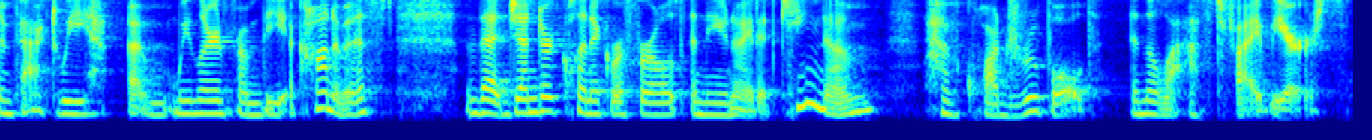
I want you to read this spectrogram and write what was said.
In fact, we um, we learned from The Economist that gender clinic referrals in the United Kingdom have quadrupled in the last five years.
